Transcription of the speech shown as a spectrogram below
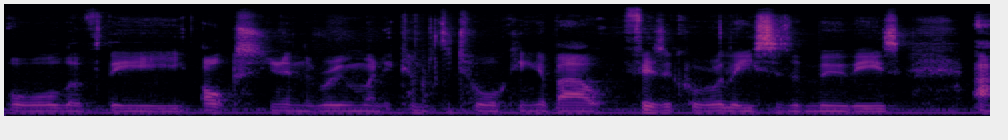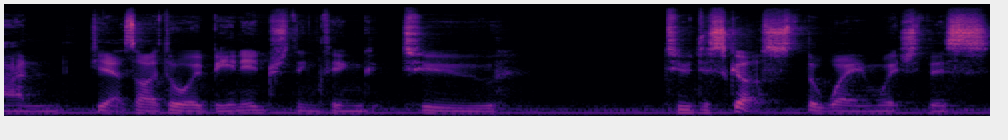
all of the oxygen in the room when it comes to talking about physical releases of movies and yes yeah, so i thought it'd be an interesting thing to to discuss the way in which this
